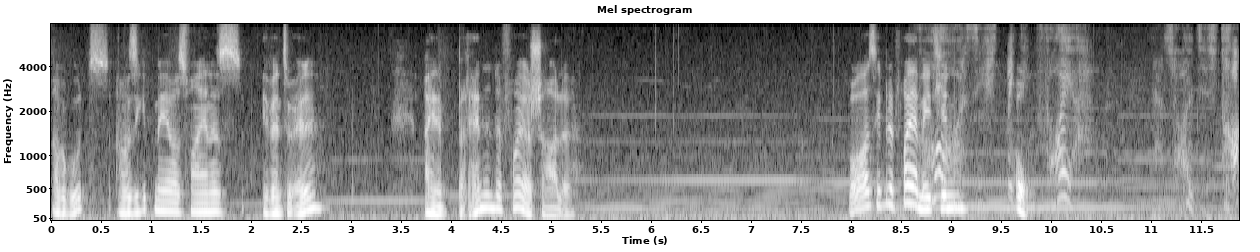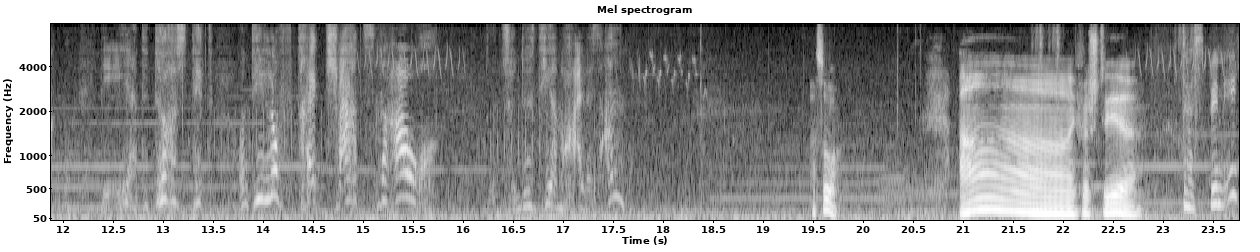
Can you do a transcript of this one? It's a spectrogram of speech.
Aber gut. Aber sie gibt mir ja was Feines. Eventuell. Eine brennende Feuerschale. Vorsicht mit Feuermädchen. Vorsicht mit oh. dem Feuer. Das Holz ist trocken, die Erde dürstet und die Luft trägt schwarzen Rauch. Du zündest hier noch alles an. Ach so. Ah, ich verstehe. Das bin ich.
